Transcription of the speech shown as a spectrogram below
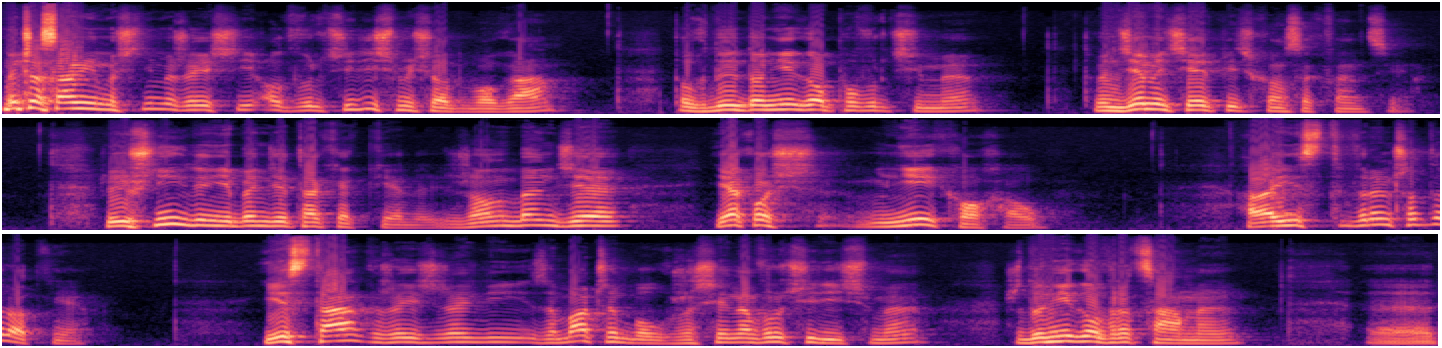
My czasami myślimy, że jeśli odwróciliśmy się od Boga, to gdy do Niego powrócimy, to będziemy cierpieć konsekwencje. Że już nigdy nie będzie tak jak kiedyś, że On będzie jakoś mniej kochał. Ale jest wręcz odwrotnie. Jest tak, że jeżeli zobaczy Bóg, że się nawróciliśmy, że do Niego wracamy, e,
